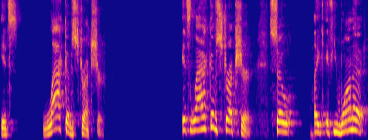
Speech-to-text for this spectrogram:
it's lack of structure. It's lack of structure. So like if you want to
